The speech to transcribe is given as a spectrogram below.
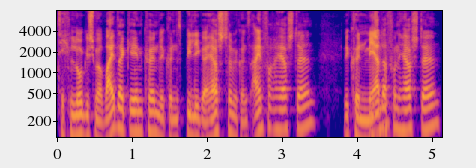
technologisch immer weitergehen können. Wir können es billiger herstellen, wir können es einfacher herstellen, wir können mehr mhm. davon herstellen.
